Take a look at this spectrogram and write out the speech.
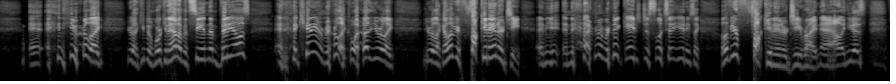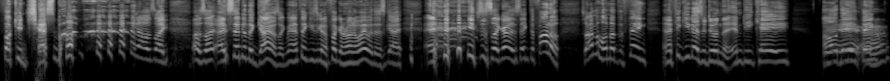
And, and you were like, you're like, you've been working out. I've been seeing them videos. And I can't even remember like what else you were like. You were like, I love your fucking energy. And he, and I remember Nick Gage just looks at you and he's like, I love your fucking energy right now. And you guys fucking chest bump. and I was like, I was like, I said to the guy, I was like, man, I think he's gonna fucking run away with this guy. And he's just like, all right, let's take the photo. So I'm holding up the thing, and I think you guys are doing the MDK all day thing. Uh-huh.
